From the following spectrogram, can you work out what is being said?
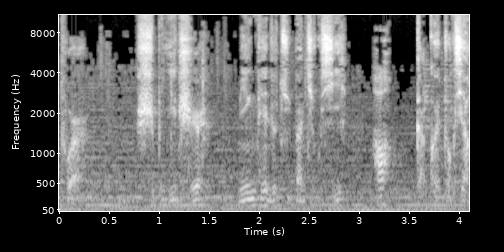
徒儿，事不宜迟，明天就举办酒席。好，赶快装箱。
